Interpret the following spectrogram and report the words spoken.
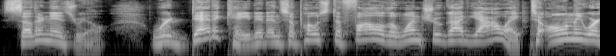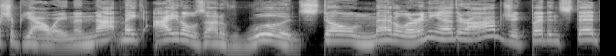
southern Israel, were dedicated and supposed to follow the one true God Yahweh, to only worship Yahweh and to not make idols out of wood, stone, metal, or any other object, but instead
